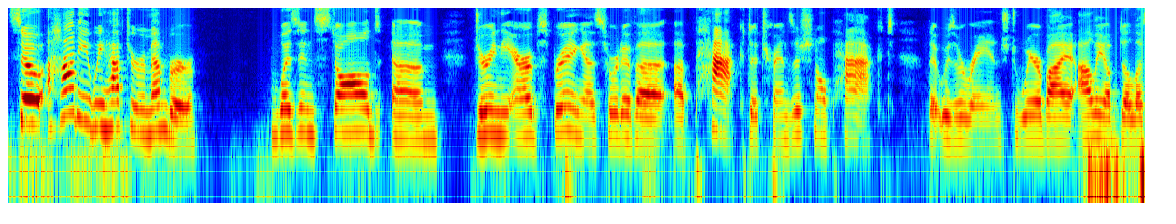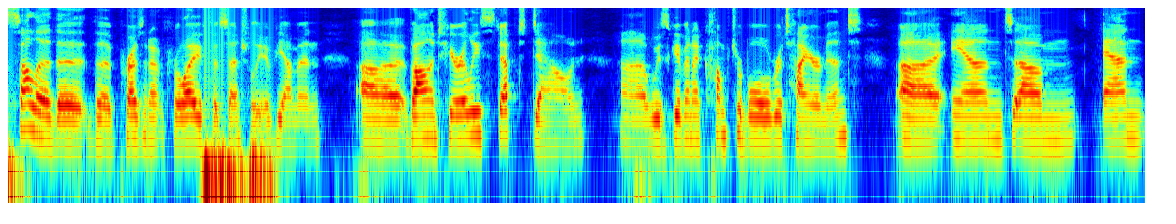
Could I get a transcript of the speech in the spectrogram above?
so Hadi, we have to remember, was installed um, during the Arab Spring as sort of a, a, pact, a transitional pact that was arranged, whereby Ali Abdullah Saleh, the the president for life, essentially of Yemen, uh, voluntarily stepped down, uh, was given a comfortable retirement. Uh, and um, and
